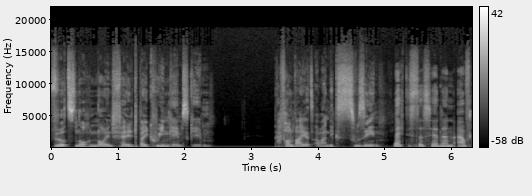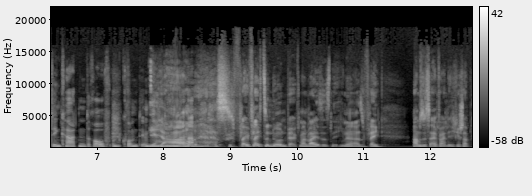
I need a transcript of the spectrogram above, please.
wird es noch einen neuen Feld bei Queen Games geben. Davon war jetzt aber nichts zu sehen. Vielleicht ist das ja dann auf den Karten drauf und kommt im Jahr. Ja, das ist vielleicht, vielleicht zu Nürnberg, man weiß es nicht. Ne? Also vielleicht haben sie es einfach nicht geschafft.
